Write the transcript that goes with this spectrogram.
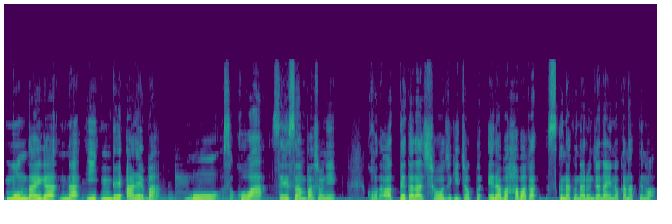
問題がないんであればもうそこは生産場所にこだわってたら正直ちょっと選ぶ幅が少なくなるんじゃないのかなってのは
